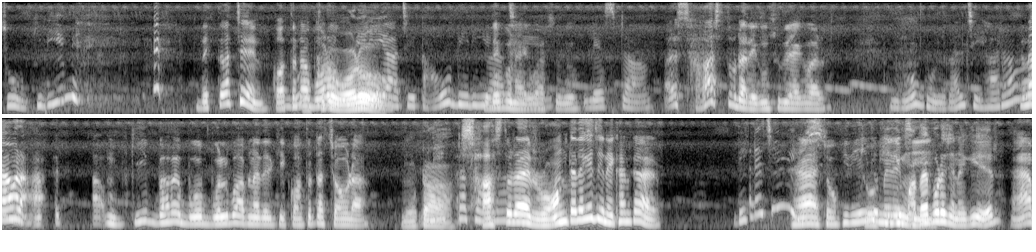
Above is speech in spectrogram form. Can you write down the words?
চৌকি দিয়ে দেখতে পাচ্ছেন? কতটা বড়? বড়। আছে তাও বেরিয়ে দেখুন একবার শুধু। লেজটা। আরে স্বাস্থ্যটা দেখুন শুধু একবার। পুরো গোলগাল চেহারা। না আমার কীভাবে বলব আপনাদেরকে কতটা চওড়া। মোটা। স্বাস্থ্যটা রংটা দেখেছেন এখানকার? দেখেছিস হ্যাঁ চৌকি দিয়েই তো মাথায় পড়েছে নাকি এর? হ্যাঁ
